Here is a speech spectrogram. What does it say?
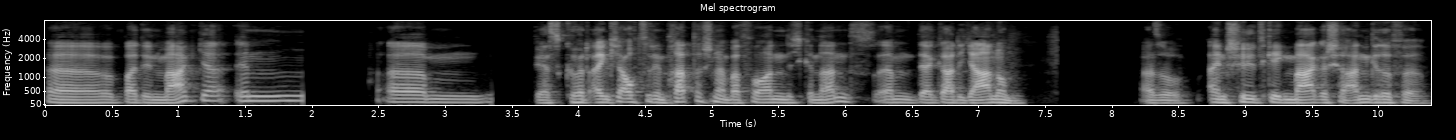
äh, bei den MagierInnen, ähm, das gehört eigentlich auch zu den praktischen, aber vorhin nicht genannt, ähm, der Guardianum. Also ein Schild gegen magische Angriffe.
